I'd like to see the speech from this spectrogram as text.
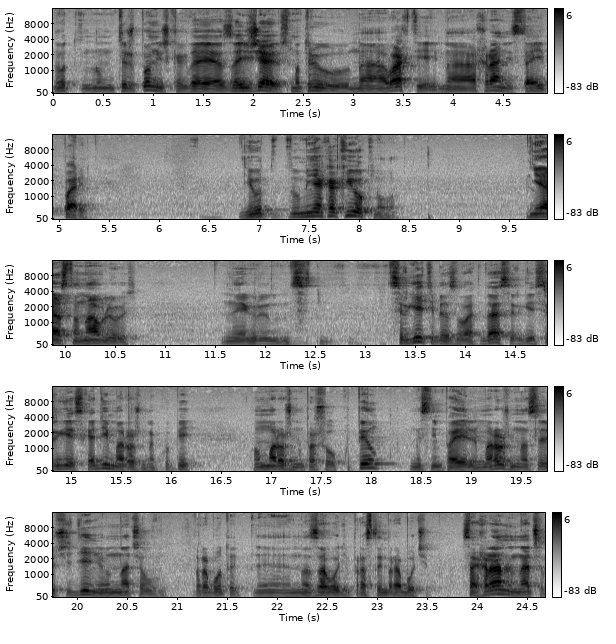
вот ну, ты же помнишь, когда я заезжаю, смотрю на вахте, на охране стоит парень. И вот у меня как ёкнуло. Я останавливаюсь. Я говорю, Сергей тебя звать? Да, Сергей. Сергей, сходи мороженое купи. Он мороженое пошел, купил. Мы с ним поели мороженое. На следующий день он начал работать э, на заводе простым рабочим. С охраной начал.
